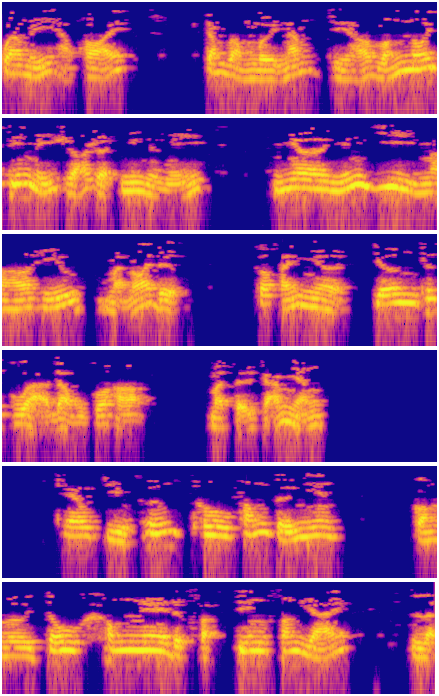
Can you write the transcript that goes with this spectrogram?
qua Mỹ học hỏi, trong vòng 10 năm thì họ vẫn nói tiếng Mỹ rõ rệt như người Mỹ, nhờ những gì mà họ hiểu mà nói được, có phải nhờ chân thức hòa đồng của họ mà tự cảm nhận? Theo chiều hướng thu phóng tự nhiên, còn người tu không nghe được Phật tiên phân giải là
